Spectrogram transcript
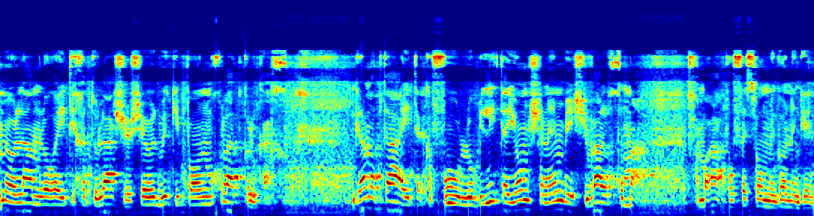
מעולם לא ראיתי חתולה שיושבת בקיפאון מוחלט כל כך. גם אתה היית כפול ובילית יום שלם בישיבה על חומה, אמרה פרופסור מגונגל.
